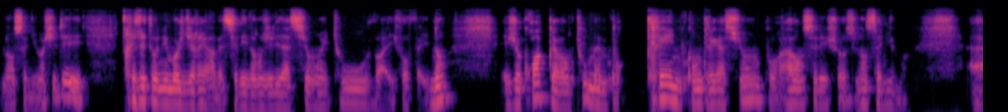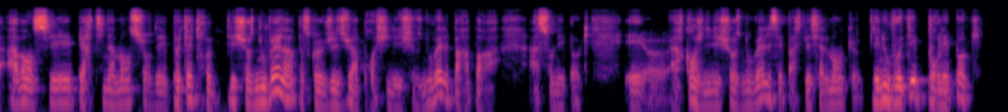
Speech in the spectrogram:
L'enseignement. J'étais très étonné, moi je dirais, ah ben, c'est l'évangélisation et tout, il faut faire. Non, et je crois qu'avant tout, même pour créer une congrégation, pour avancer les choses, l'enseignement. Euh, avancer pertinemment sur des peut-être des choses nouvelles, hein, parce que Jésus approchait des choses nouvelles par rapport à, à son époque. Et euh, alors quand je dis des choses nouvelles, c'est pas spécialement que des nouveautés pour l'époque,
